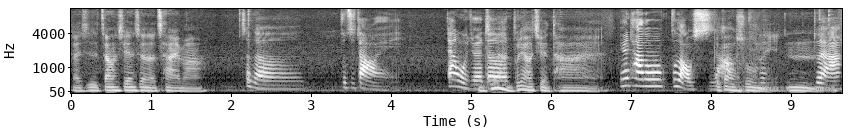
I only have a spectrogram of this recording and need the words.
对。还是张先生的菜吗？这个不知道哎、欸，但我觉得真的很不了解他哎、欸，因为他都不老实、啊，不告诉你，嗯，对啊，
